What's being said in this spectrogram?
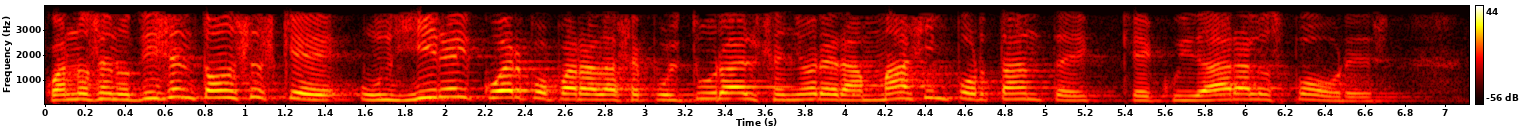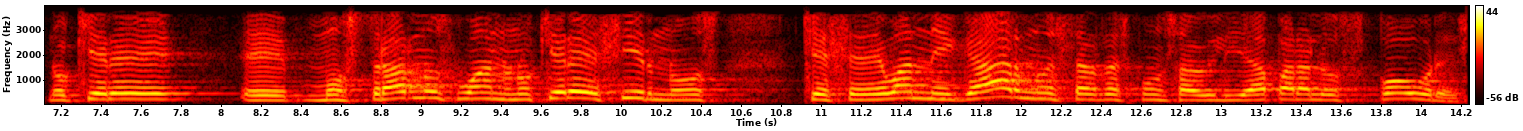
Cuando se nos dice entonces que ungir el cuerpo para la sepultura del Señor era más importante que cuidar a los pobres, no quiere eh, mostrarnos Juan, no quiere decirnos que se deba negar nuestra responsabilidad para los pobres,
